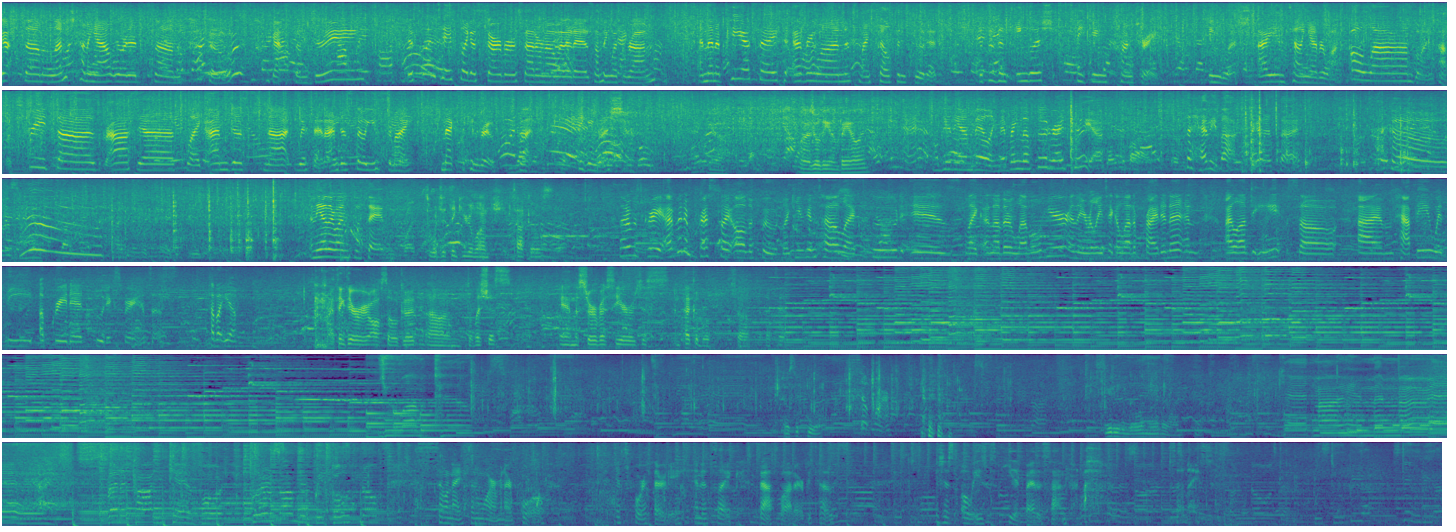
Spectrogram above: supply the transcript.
We got some lunch coming out. We ordered some tacos. We got some drinks. This one tastes like a Starburst. I don't know what it is. Something with rum. And then a PSA to everyone, myself included. This is an English-speaking country. English. I am telling everyone, hola, I'm going to papas fritas, gracias. Like, I'm just not with it. I'm just so used to my Mexican roots. But speak English. Want to do the unveiling? I'll do the unveiling. They bring the food right to you. It's a heavy box, I gotta say. Tacos. Woo! And the other one's the same. So what'd you think of your lunch? Tacos? thought it was great. I've been impressed by all the food. Like you can tell like food is like another level here and they really take a lot of pride in it and I love to eat so I'm happy with the upgraded food experiences. How about you? I think they're also good, um, delicious, and the service here is just impeccable. So that's it. There's the pool. So warm. You'd even go in the other one. Get my memories. Rent a car you can't afford. Put on that we both know. So nice and warm in our pool. It's 4.30 and it's like bath water because it's just always heated by the sun. Ah, so nice.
